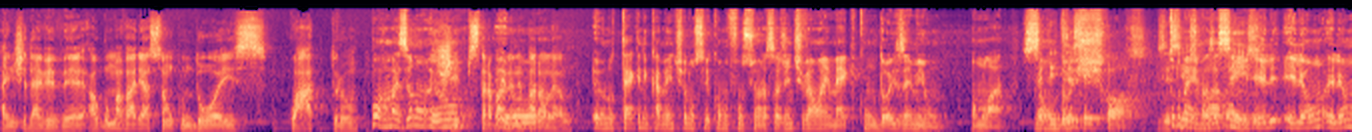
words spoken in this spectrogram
a gente deve ver alguma variação com dois, quatro. Porra, mas eu não. Eu não- Chips trabalhando eu- em paralelo. Eu, não- tecnicamente, eu não sei como funciona. Se a gente tiver um iMac com dois M1, vamos lá. São ter dois. 16 cores. 16 Tudo bem, mas assim, é ele, ele, é, um, ele é, um,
